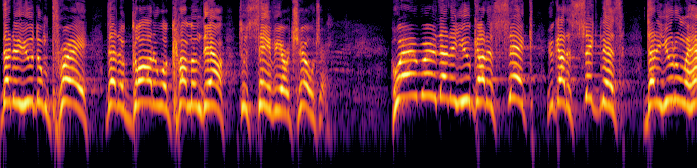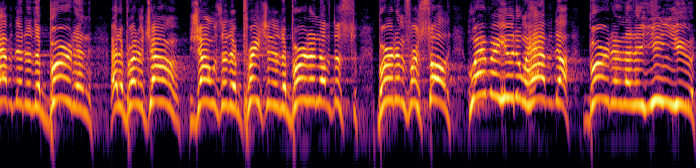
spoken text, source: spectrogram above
that you don't pray that God will come down to save your children. Whoever that you got a sick, you got a sickness that you don't have the, the burden. And the brother John, John was the preaching of the burden of the burden for salt. Whoever you don't have the burden that is in you,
